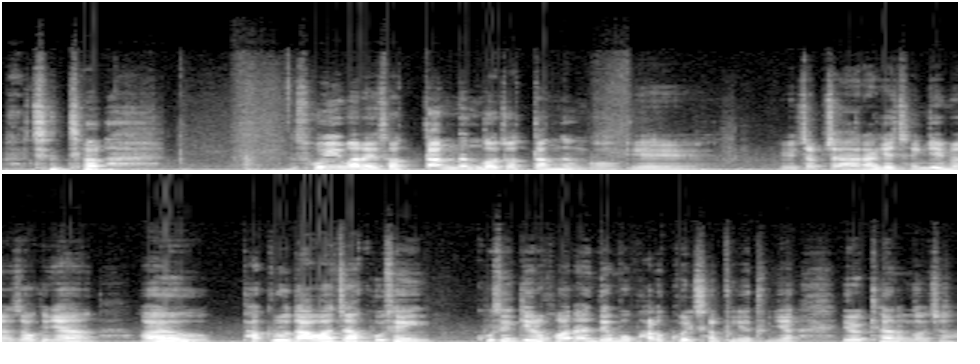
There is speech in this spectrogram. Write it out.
진짜 소위 말해서 닦는 거죠, 닦는 거. 예. 예, 짭짤하게 챙기면서 그냥, 아유, 밖으로 나왔자 고생, 고생길을 화나는데 뭐 바로 골치 아프냐 드냐, 이렇게 하는 거죠.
